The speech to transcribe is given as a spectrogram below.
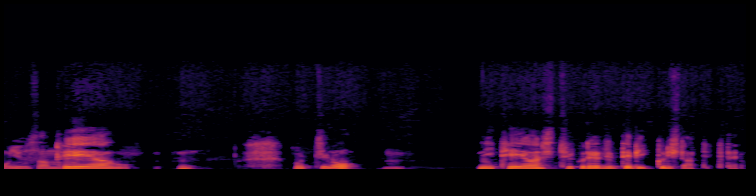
おう、ゆうさんも。提案？を、うん。こっちの、うんに提案してくれるってびっくりしたって言ってたよ。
